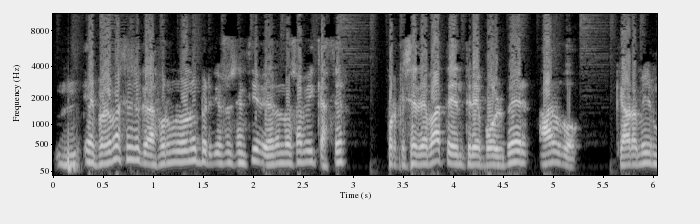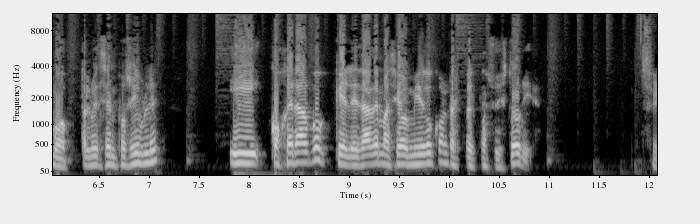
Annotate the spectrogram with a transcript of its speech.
mm, el problema es eso, que la Fórmula 1 perdió su sentido y ahora no sabe qué hacer. Porque se debate entre volver a algo que ahora mismo tal vez es imposible, y coger algo que le da demasiado miedo con respecto a su historia. Sí.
